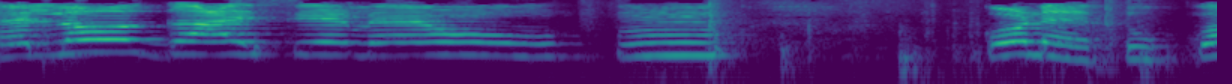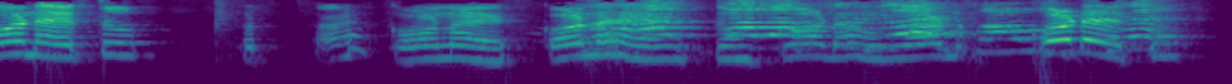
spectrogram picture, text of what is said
हेलो गाइस ये मैं हूँ। हम्म, कौन है तू? कौन है तू? कौन है कौन है? तू कौन है? कौन है तू?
